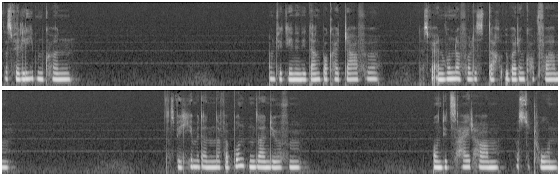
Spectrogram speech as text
dass wir lieben können. Und wir gehen in die Dankbarkeit dafür, dass wir ein wundervolles Dach über den Kopf haben. Dass wir hier miteinander verbunden sein dürfen und die Zeit haben, was zu tun.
